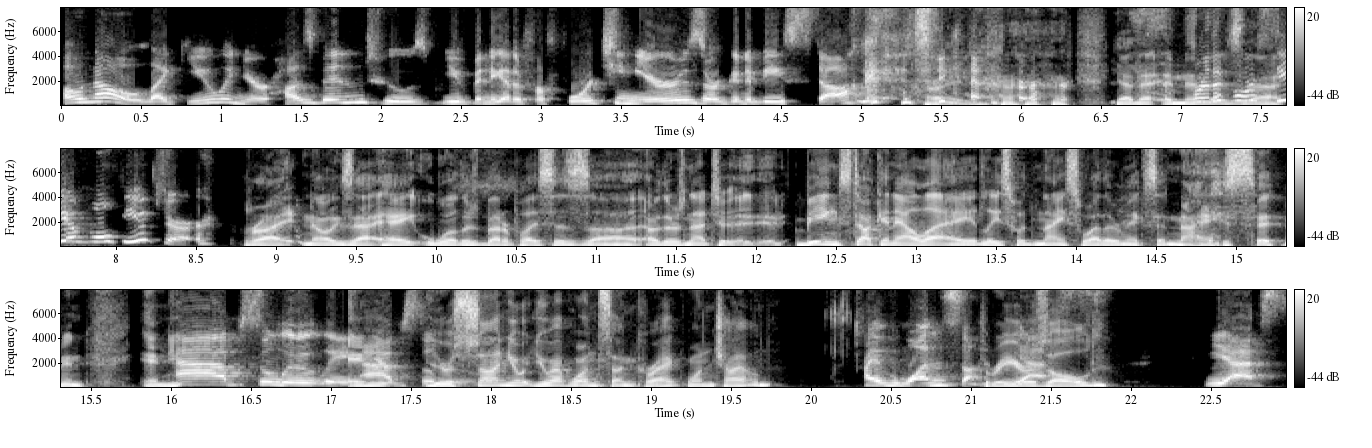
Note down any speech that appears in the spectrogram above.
oh no, like you and your husband, who's you've been together for 14 years, are going to be stuck together yeah, that, and then for the there's that. foreseeable future. Right. No, exactly. Hey, well, there's better places, uh, or there's not too. Being stuck in LA, at least with nice weather, makes it nice. and and you, Absolutely, and absolutely. your son, you, you have one son, correct? One child, I have one son, three years yes. old. Yes,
